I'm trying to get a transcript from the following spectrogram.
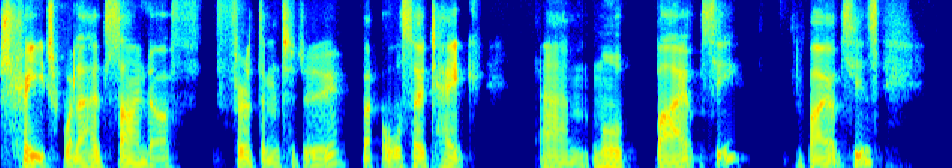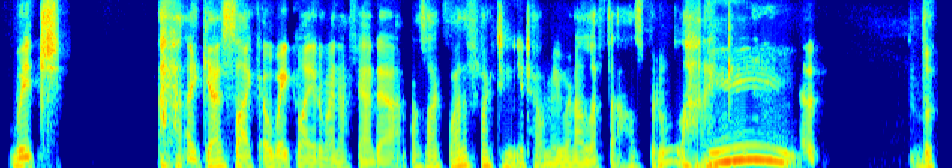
treat what I had signed off for them to do, but also take um, more biopsy biopsies, which I guess like a week later when I found out, I was like, why the fuck didn't you tell me when I left the hospital? Like, Mm. look,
